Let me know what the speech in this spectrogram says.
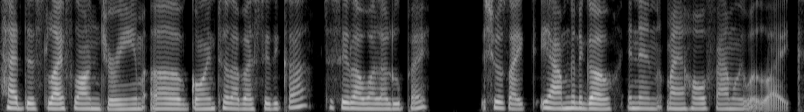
had this lifelong dream of going to La Basilica to see La Guadalupe. She was like, Yeah, I'm gonna go. And then my whole family was like,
